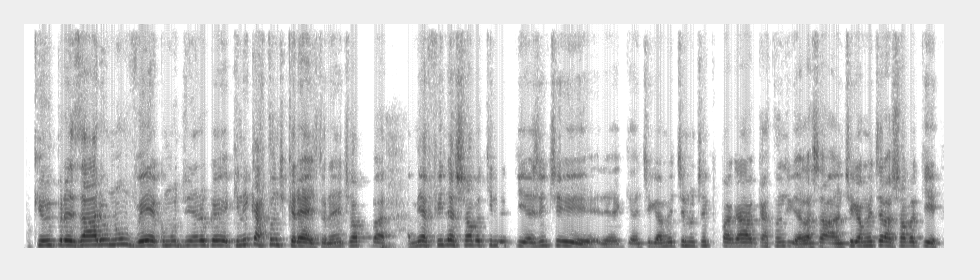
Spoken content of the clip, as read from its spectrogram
porque o empresário não vê como dinheiro que, que nem cartão de crédito, né? A, gente, a minha filha achava que, que a gente que antigamente não tinha que pagar cartão de ela achava, antigamente ela achava que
